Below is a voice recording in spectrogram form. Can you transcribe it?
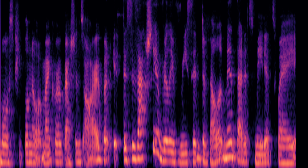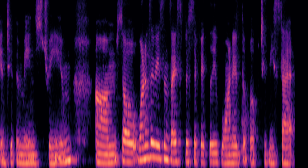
most people know what microaggressions are, but it, this is actually a really recent development that it's made its way into the mainstream. Um, so, one of the reasons I specifically wanted the book to be set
